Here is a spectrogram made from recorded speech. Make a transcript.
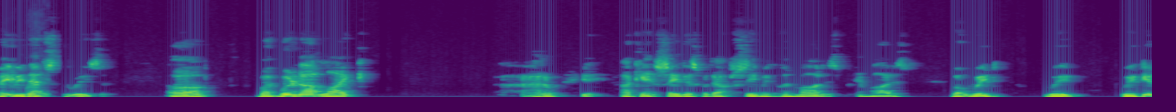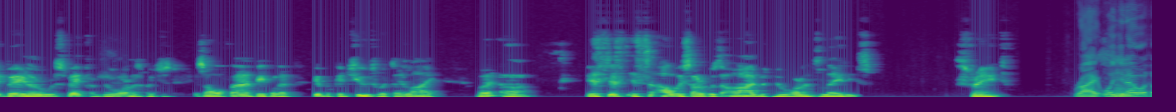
Maybe that's the reason. Um, but we're not like I don't. I can't say this without seeming unmodest, immodest. But we we we get very little respect from New Orleans, which is it's all fine. People have people can choose what they like, but uh, it's just it's I always thought it was odd with New Orleans ladies. Strange. Right. Well, you Hmm. know,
